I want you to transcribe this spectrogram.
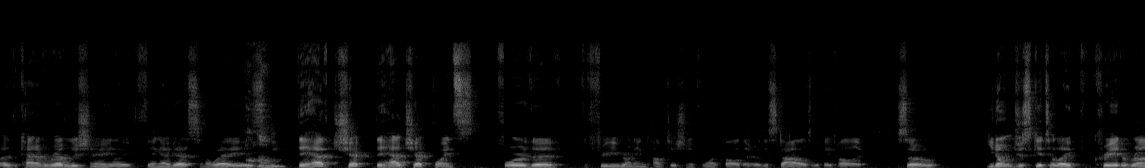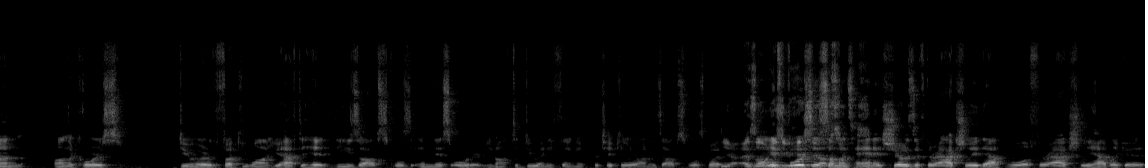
a, kind of a revolutionary like thing, I guess, in a way. Is they have check they had checkpoints for the, the free running competition, if you want to call it that, or the style is what they call it. So you don't just get to like create a run on the course, doing whatever the fuck you want. You have to hit these obstacles in this order. You don't have to do anything in particular on these obstacles, but Yeah, as long as it forces someone's hand. It shows if they're actually adaptable, if they're actually have like a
